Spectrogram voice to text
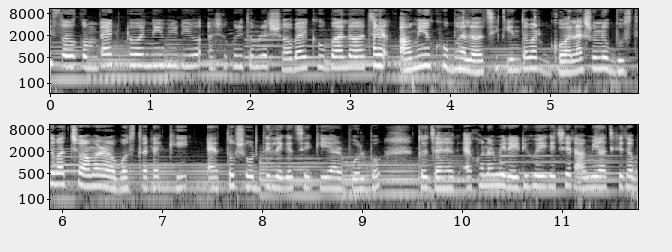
Guys welcome back to our new video আশা করি তোমরা সবাই খুব ভালো আছো। আর আমিও খুব ভালো আছি, কিন্তু আমার গলা শুনে বুঝতে পারছ আমার অবস্থাটা কি, এত সর্দি লেগেছে কি আর বলব। তো যাই হোক, এখন আমি রেডি হয়ে গেছি আর আমি আজকে যাব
